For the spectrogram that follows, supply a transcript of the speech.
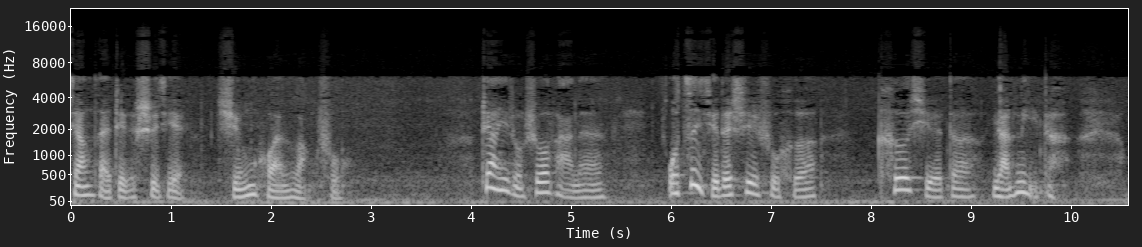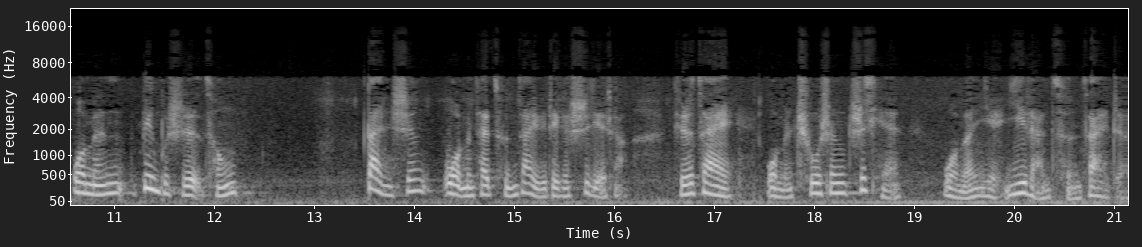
将在这个世界循环往复。这样一种说法呢，我自己觉得是符合科学的原理的。我们并不是从诞生，我们才存在于这个世界上。其实，在我们出生之前，我们也依然存在着，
